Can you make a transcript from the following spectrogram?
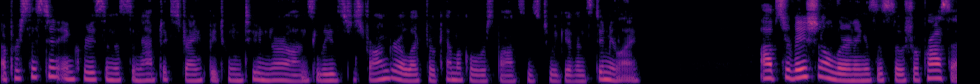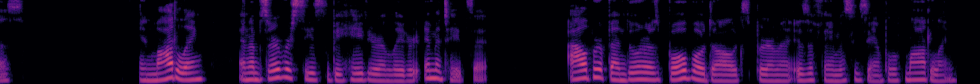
a persistent increase in the synaptic strength between two neurons leads to stronger electrochemical responses to a given stimuli. Observational learning is a social process. In modeling, an observer sees the behavior and later imitates it. Albert Bandura's Bobo doll experiment is a famous example of modeling.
